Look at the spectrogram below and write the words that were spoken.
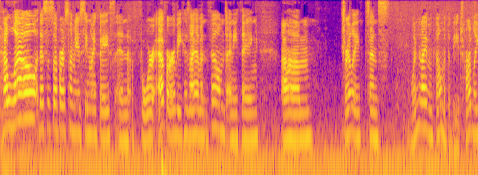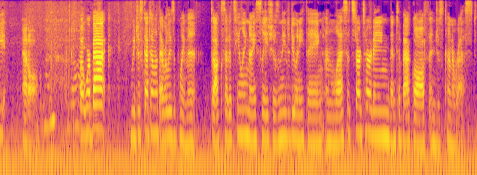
Hello. This is the first time you've seen my face in forever because I haven't filmed anything um, really since, when did I even film at the beach? Hardly at all. But we're back. We just got done with Everly's appointment. Doc said it's healing nicely. She doesn't need to do anything unless it starts hurting, then to back off and just kind of rest.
